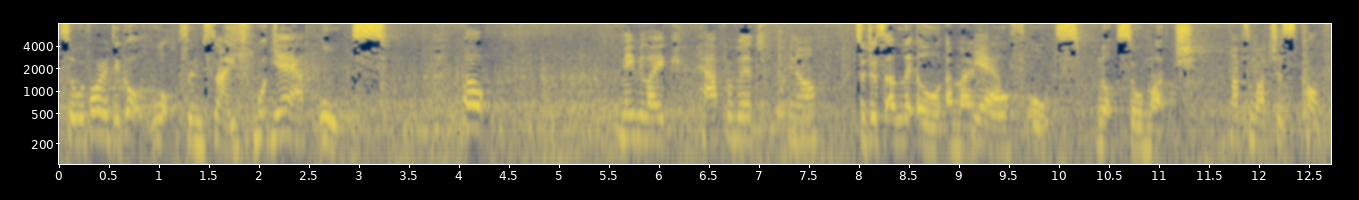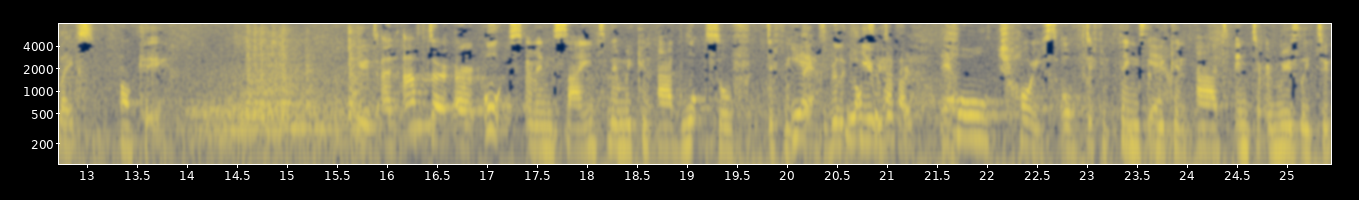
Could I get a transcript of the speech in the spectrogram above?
So we've already got lots inside. What do Yeah. you think? Oats. Well, maybe like half of it, you know, So just a little amount Yeah. of oats, not so much. not so much as cornflakes. Okay. Good. And after our oats are inside, then we can add lots of different Yeah, things. If you look lots here, we have a yeah. whole choice of different things that we can add into our muesli to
